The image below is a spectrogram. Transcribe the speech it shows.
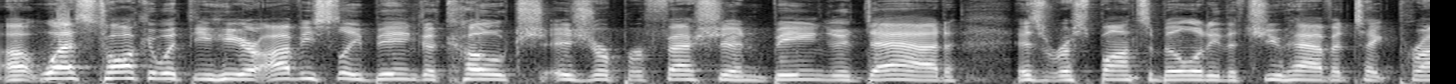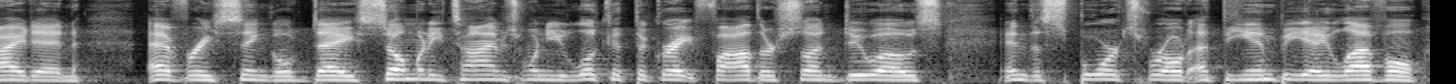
Uh, Wes, talking with you here. Obviously, being a coach is your profession, being a dad is a responsibility that you have and take pride in every single day. So many times when you look at the great father son duos in the sports world at the NBA level,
